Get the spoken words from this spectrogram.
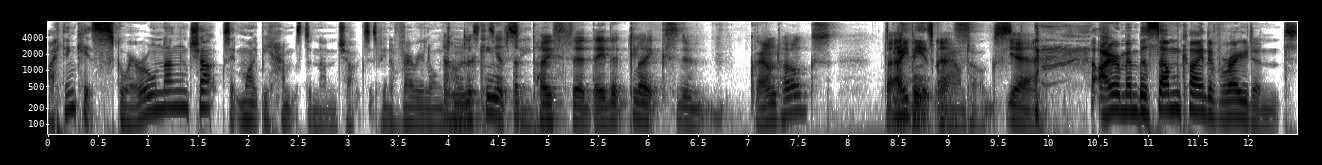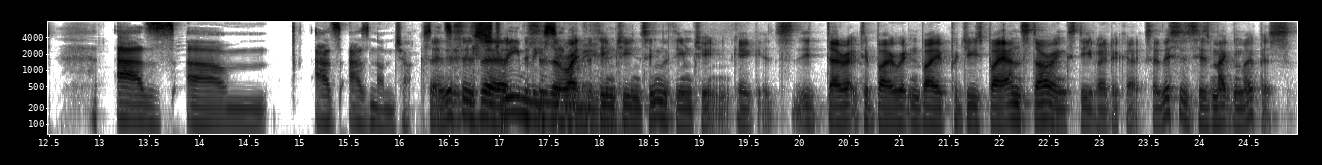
i think it's squirrel nunchucks it might be hamster nunchucks it's been a very long time I'm looking I've at the seen it. poster. They look like sort of groundhogs. But Maybe it's groundhogs. Yeah, I remember some kind of rodent as um as as nunchucks. so It's this is a, extremely this is a write the theme tune, sing the theme tune gig. It's directed by, written by, produced by, and starring Steve Oedekerk. So this is his magnum opus.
